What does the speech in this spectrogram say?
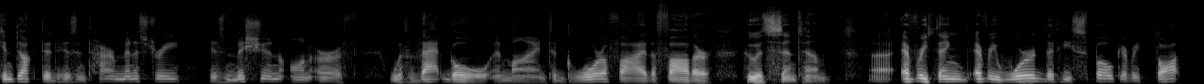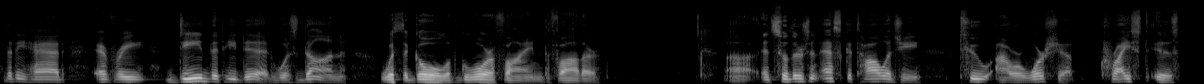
conducted his entire ministry, his mission on earth, with that goal in mind to glorify the Father who had sent him. Uh, everything, every word that he spoke, every thought that he had, every deed that he did was done with the goal of glorifying the Father. Uh, and so there's an eschatology to our worship. Christ is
